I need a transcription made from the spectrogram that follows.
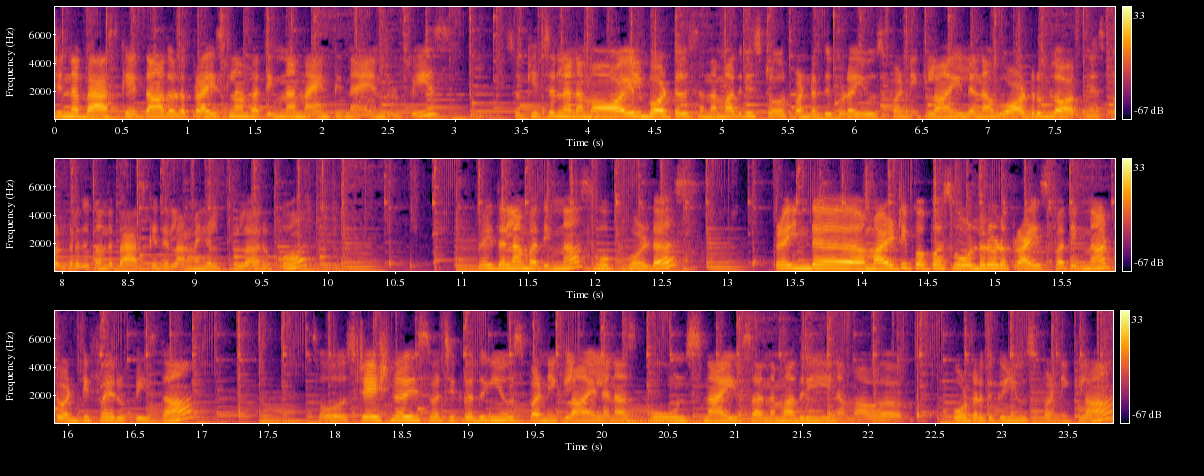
சின்ன பேஸ்கெட் தான். அதோட ப்ரைஸ்லாம் பார்த்தீங்கன்னா நைன்டி நைன் ருபீஸ் ஸோ கிச்சனில் நம்ம ஆயில் பாட்டில்ஸ் அந்த மாதிரி ஸ்டோர் பண்ணுறதுக்கு கூட யூஸ் பண்ணிக்கலாம். இல்லைனா வாட்ரூபில் ஆர்கனைஸ் பண்ணுறதுக்கு அந்த பேஸ்கெட் எல்லாமே ஹெல்ப்ஃபுல்லாக இருக்கும். இதெல்லாம் பார்த்தீங்கன்னா சோப் ஹோல்டர்ஸ் அப்புறம் இந்த மல்டி பர்பஸ் ஹோல்டரோட ப்ரைஸ் பார்த்தீங்கன்னா டுவெண்ட்டி ஃபைவ் ருபீஸ் தான். ஸோ ஸ்டேஷ்னரிஸ் வச்சுக்கிறதுக்கும் யூஸ் பண்ணிக்கலாம். இல்லைனா ஸ்பூன்ஸ் நைஃப்ஸ் அந்த மாதிரி நம்ம போடுறதுக்கும் யூஸ் பண்ணிக்கலாம்.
